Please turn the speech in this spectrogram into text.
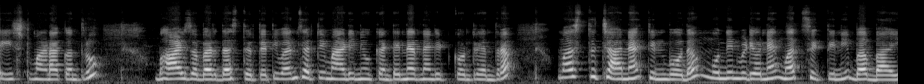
ಟೇಸ್ಟ್ ಮಾಡಾಕಂತ್ರು ಭಾಳ ಜಬರ್ದಸ್ತ್ ಇರ್ತೈತಿ. ಒಂದು ಸರ್ತಿ ಮಾಡಿ ನೀವು ಕಂಟೈನರ್ನಾಗ ಇಟ್ಕೊಂಡ್ರಿ ಅಂದ್ರೆ ಮಸ್ತ್ ಚೆನ್ನಾಗಿ ತಿನ್ಬೋದು. ಮುಂದಿನ ವಿಡಿಯೋನ್ಯಾಗ ಮತ್ತೆ ಸಿಗ್ತೀನಿ. ಬ ಬಾಯ್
